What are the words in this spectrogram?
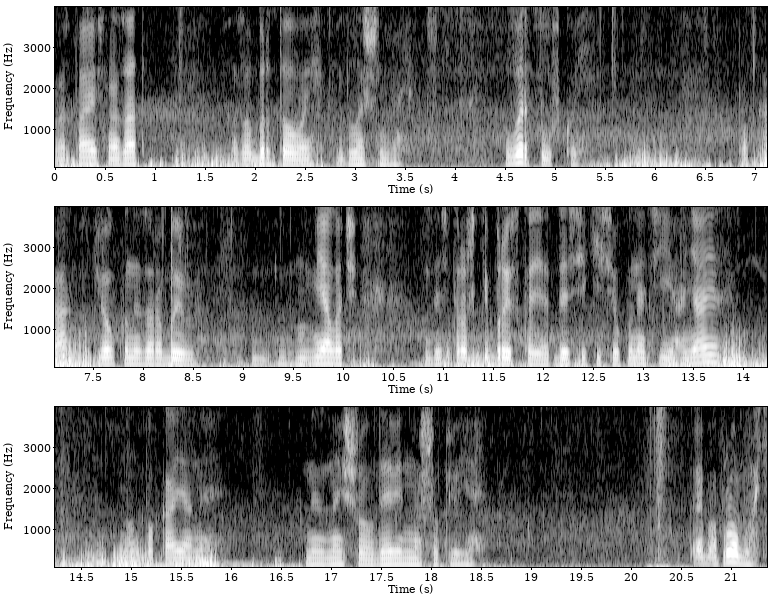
вертаюсь назад з обертовою блешньою. Вертушкою. Поки покльовку не заробив. Мелоч десь трошки бризкає, десь якийсь окунець її ганяє. Ну поки я не, не знайшов, де він на що клює. Треба пробувати.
